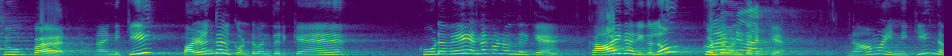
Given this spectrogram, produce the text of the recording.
சூப்பர் நான் இன்னைக்கு பழங்கள் கொண்டு வந்திருக்கேன். கூடவே என்ன கொண்டு வந்திருக்கேன்? காய்கறிகளும் கொண்டு வந்திருக்கேன். நாம இன்னைக்கு இந்த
